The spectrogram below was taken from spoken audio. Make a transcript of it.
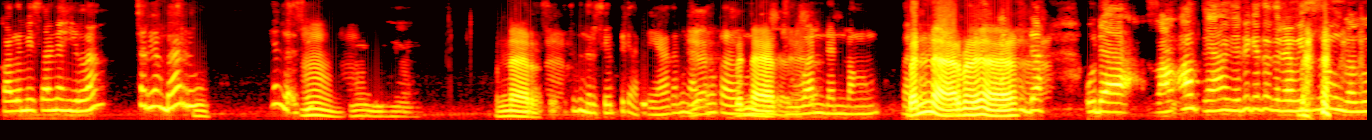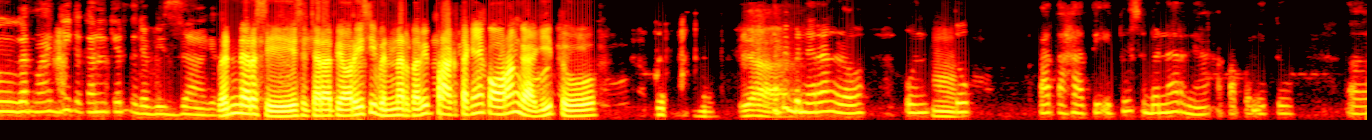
Kalau misalnya hilang, cari yang baru. Ya enggak sih? Hmm, Hmm. benar. Iya sih, Itu bener sih Pik, ya, tapi nggak Iya, tahu kalau benar. menurut Juan dan Bang. Benar, benar. Udah udah sound out ya. Jadi kita tidak bisa mengganggu-gugat lagi ke kanan kiri tidak bisa gitu. Benar sih, secara teori sih benar, tapi prakteknya ke orang nggak gitu. Iya. Tapi beneran loh Hmm. untuk patah hati itu sebenarnya apa pun itu eh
